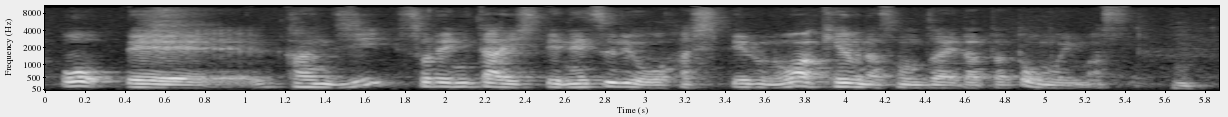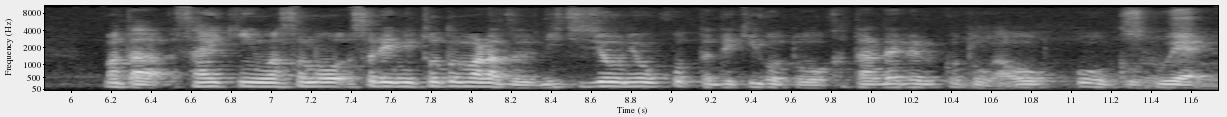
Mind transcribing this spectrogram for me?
を、えー感じそれに対して熱量を発しているのは稀有な存在だったと思います、また最近はそのそれにとどまらず日常に起こった出来事を語られることが多多く増え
